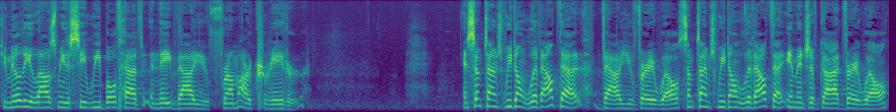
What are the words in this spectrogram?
Humility allows me to see we both have innate value from our Creator. And sometimes we don't live out that value very well. Sometimes we don't live out that image of God very well.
